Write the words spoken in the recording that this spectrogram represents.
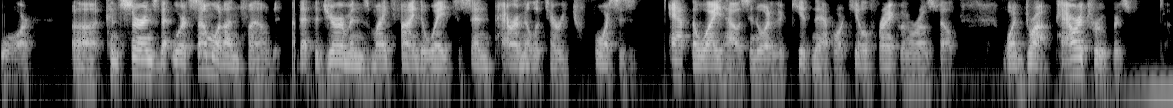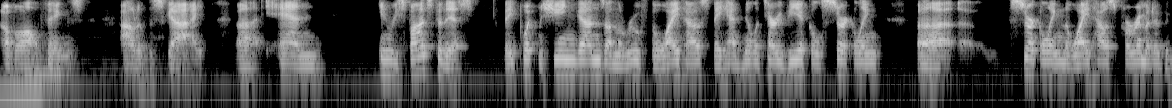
war uh, concerns that were somewhat unfounded, that the Germans might find a way to send paramilitary forces at the White House in order to kidnap or kill Franklin Roosevelt, or drop paratroopers, of all things, out of the sky. Uh, and in response to this, they put machine guns on the roof of the White House. They had military vehicles circling uh, circling the White House perimeter, the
